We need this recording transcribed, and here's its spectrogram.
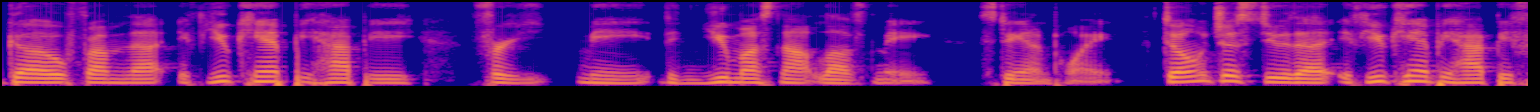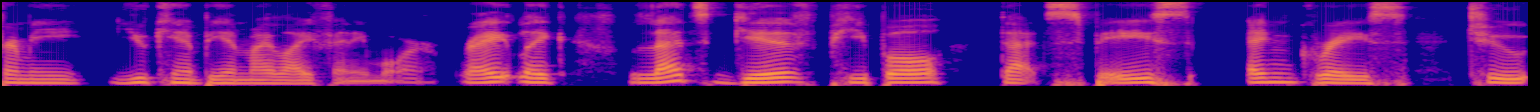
go from the if you can't be happy for me, then you must not love me standpoint. Don't just do that. If you can't be happy for me, you can't be in my life anymore, right? Like, let's give people that space and grace to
